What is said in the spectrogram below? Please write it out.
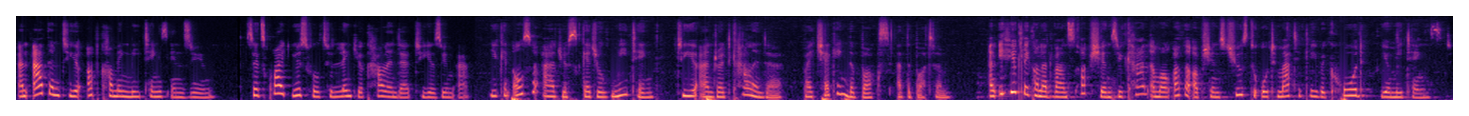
and add them to your upcoming meetings in Zoom. So it's quite useful to link your calendar to your Zoom app. You can also add your scheduled meeting to your Android calendar by checking the box at the bottom. And if you click on advanced options, you can, among other options, choose to automatically record your meetings.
